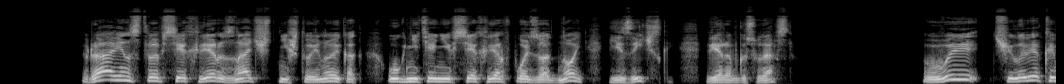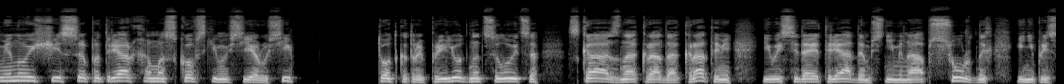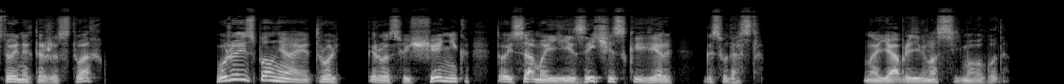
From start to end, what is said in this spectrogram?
Равенство всех вер значит не что иное, как угнетение всех вер в пользу одной, языческой, веры в государство. Вы, человек, именующийся патриархом московским и всей Руси, тот, который прилюдно целуется сказано окрадократами и выседает рядом с ними на абсурдных и непристойных торжествах, уже исполняет роль первосвященника той самой языческой веры в государство ноябрь 97 -го года.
